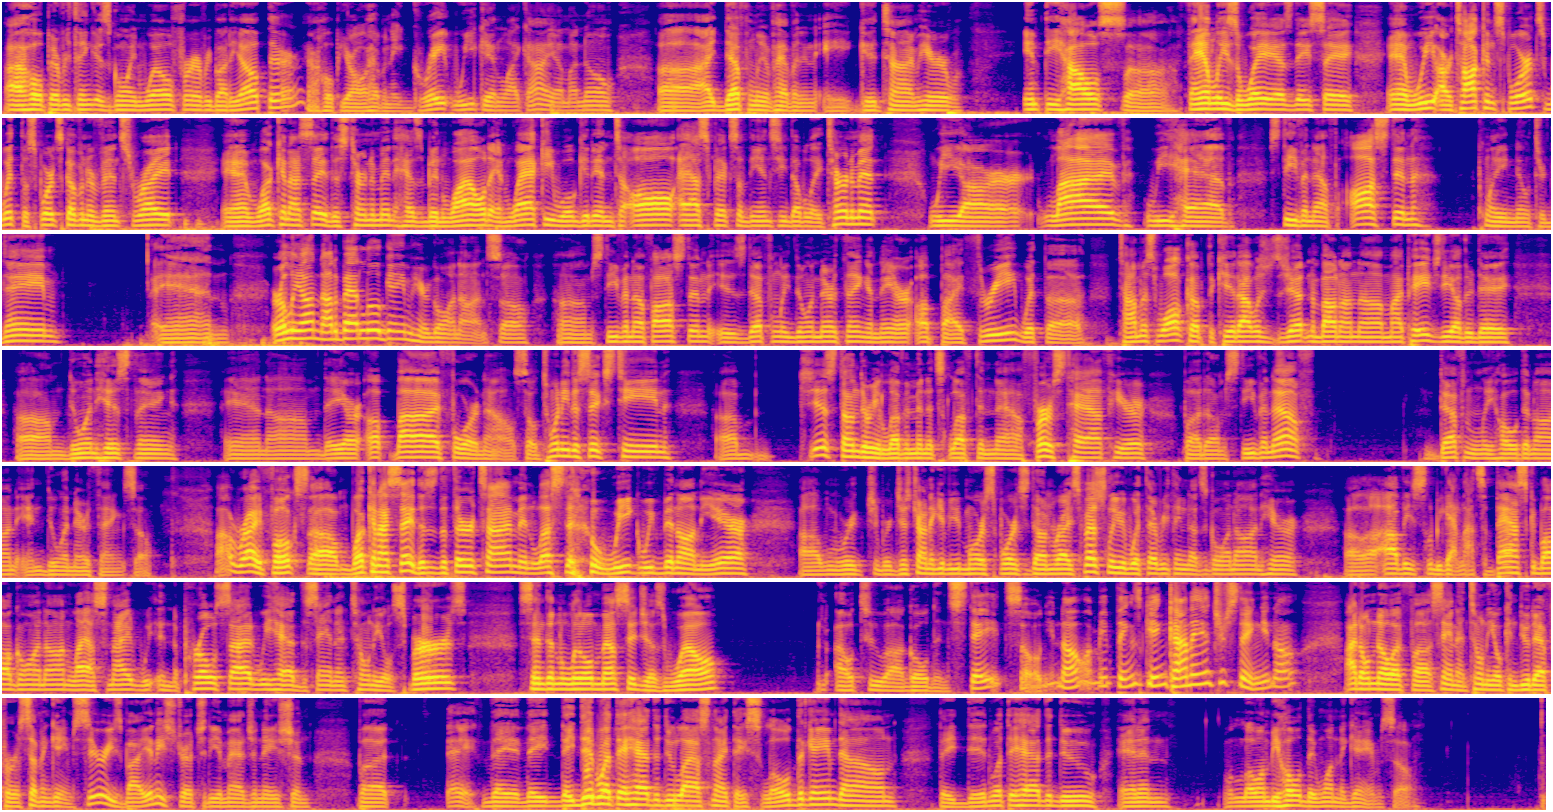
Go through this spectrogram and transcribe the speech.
I hope everything is going well for everybody out there. I hope you're all having a great weekend like I am. I know uh, I definitely am having a good time here. Empty house, uh, families away, as they say. And we are talking sports with the Sports Governor, Vince Wright. And what can I say? This tournament has been wild and wacky. We'll get into all aspects of the NCAA tournament. We are live. We have Stephen F. Austin playing Notre Dame. And early on, not a bad little game here going on. So um, Stephen F. Austin is definitely doing their thing, and they are up by three with uh, Thomas Walkup, the kid I was jetting about on uh, my page the other day, um, doing his thing. And um, they are up by four now. So 20 to 16. Uh, just under 11 minutes left in the first half here. But um, Stephen F. definitely holding on and doing their thing. So, all right, folks. Um, what can I say? This is the third time in less than a week we've been on the air. Uh, we're, we're just trying to give you more sports done right, especially with everything that's going on here. Uh, obviously, we got lots of basketball going on. Last night, we, in the pro side, we had the San Antonio Spurs sending a little message as well out to uh, Golden State. So, you know, I mean, things getting kind of interesting, you know. I don't know if uh, San Antonio can do that for a seven game series by any stretch of the imagination, but hey, they, they, they did what they had to do last night. They slowed the game down. They did what they had to do, and then well, lo and behold, they won the game. So,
